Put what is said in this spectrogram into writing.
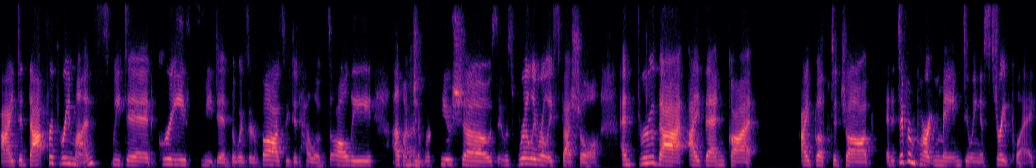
I did that for three months. We did Grease, we did The Wizard of Oz, we did Hello Dolly, a bunch of revue shows. It was really, really special. And through that, I then got, I booked a job at a different part in Maine doing a straight play.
